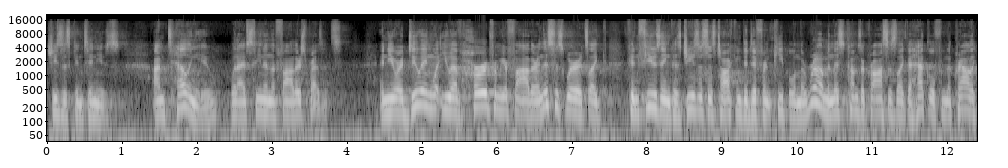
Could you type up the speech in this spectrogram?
Jesus continues I'm telling you what I've seen in the Father's presence and you are doing what you have heard from your father. And this is where it's like confusing because Jesus is talking to different people in the room, and this comes across as like a heckle from the crowd like,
